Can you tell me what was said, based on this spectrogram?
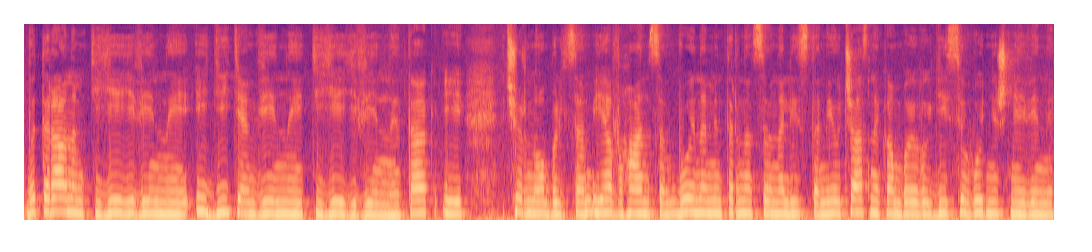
ветеранам тієї війни, і дітям війни тієї війни, так і чорнобильцям, і афганцям, воїнам-інтернаціоналістам, і учасникам бойових дій сьогоднішньої війни,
